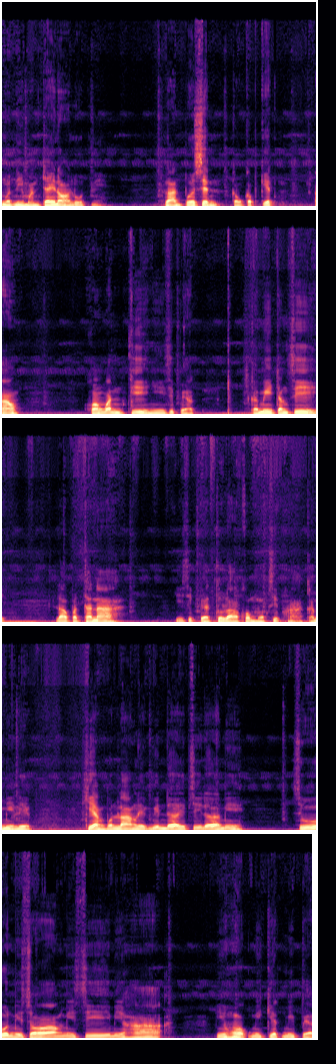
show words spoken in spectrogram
งวดนี้มันใจนาะรูดนี่ล้านเปอร์เซ็นต์เก่ากับเกตอ้าว ของวันที่ยี่สิบแปดก็มีจังซี่เล่าวพัฒนายี่สิบแปดตุลาคมหกสิบหาก็มีเลขเคียงบนรางเลขวินเดอร์เอฟซีเดอร์มีศูนย์มีสองมีสี่มีห้ามีหกมีเกตมีแปด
